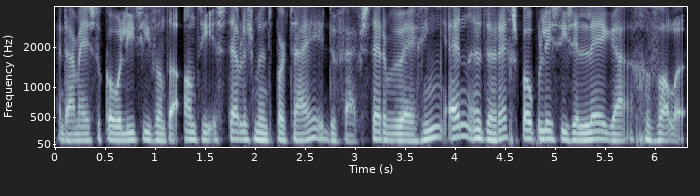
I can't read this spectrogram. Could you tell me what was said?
En daarmee is de coalitie van de anti-establishment partij, de Vijf Sterrenbeweging en het rechtspopulistische Lega gevallen.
